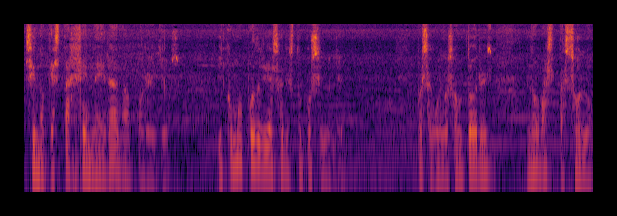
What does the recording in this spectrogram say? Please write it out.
sino que está generada por ellos. ¿Y cómo podría ser esto posible? Pues según los autores, no basta solo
